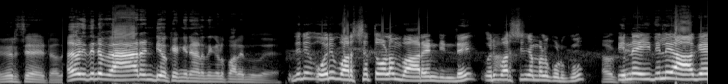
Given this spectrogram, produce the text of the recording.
തീർച്ചയായിട്ടും. ഇതിന്റെ വാറന്റി ഒക്കെ എങ്ങനെയാണ് നിങ്ങൾ പറയുന്നത്? ഇതിന് ഒരു വർഷത്തോളം വാറന്റി ഉണ്ട്. ഒരു വർഷം നമ്മൾ കൊടുക്കും. പിന്നെ ഇതിൽ ആകെ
